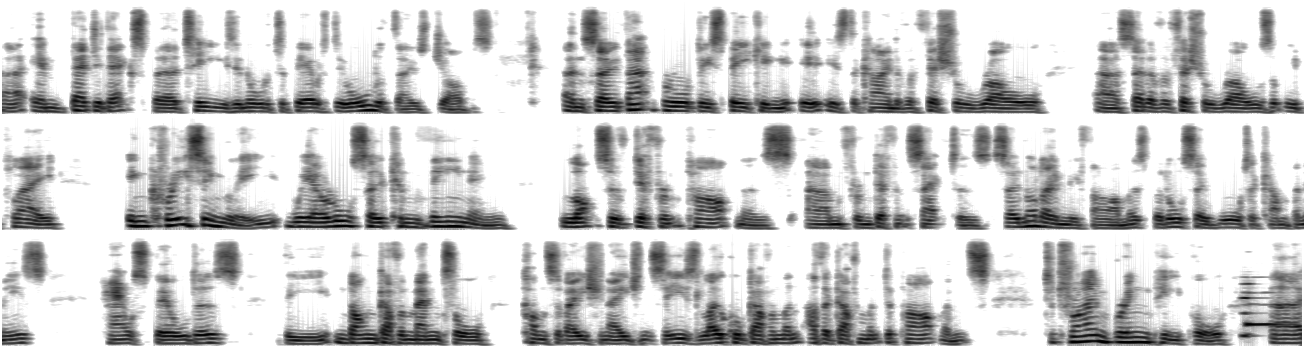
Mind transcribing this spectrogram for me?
uh, embedded expertise in order to be able to do all of those jobs. And so, that broadly speaking, is the kind of official role, uh, set of official roles that we play. Increasingly, we are also convening lots of different partners um, from different sectors. So, not only farmers, but also water companies, house builders, the non governmental conservation agencies, local government, other government departments to try and bring people uh,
